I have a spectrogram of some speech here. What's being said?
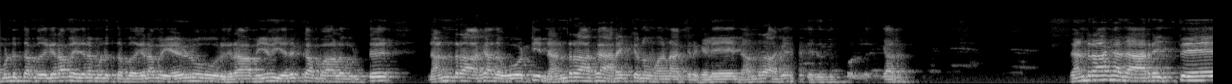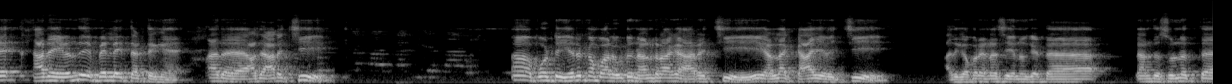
முந்நூற்றம்பது கிராம் இதில் முந்நூற்றம்பது கிராம் எழுநூறு கிராமையும் எருக்கம்பாலை விட்டு நன்றாக அதை ஓட்டி நன்றாக அரைக்கணும் மாணாக்கர்களே. நன்றாக தெரிந்து கொள்ளுங்கள். நன்றாக அதை அரைத்து அதை வந்து வெள்ளை தட்டுங்க. அதை அதை அரைச்சி போட்டு எருக்கம்பாலை விட்டு நன்றாக அரைச்சி எல்லாம் காய வச்சு அதுக்கப்புறம் என்ன செய்யணும் கேட்டால் அந்த சுண்ணத்தை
